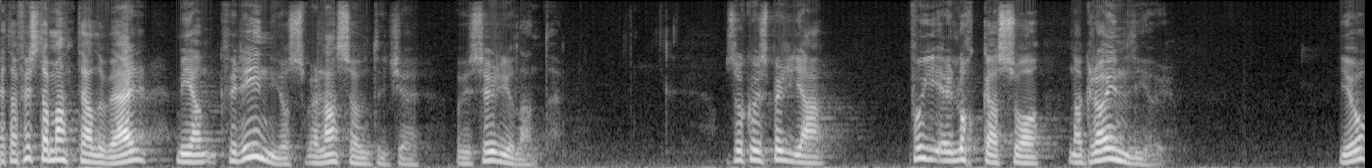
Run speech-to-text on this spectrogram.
Etta fyrsta manntalet var medan Quirinius var landsøvndige og i Syrjulande. Og så kan vi spyrja, hvor er Lukka så nagrøynligur? Jo,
